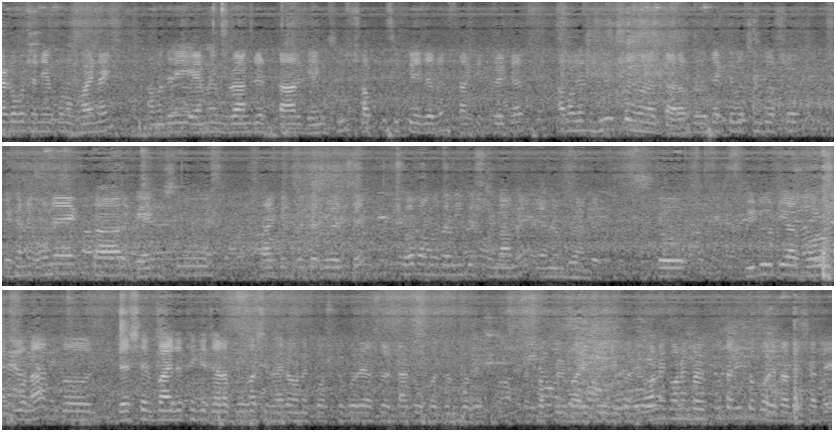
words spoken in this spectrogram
টাকা পয়সা নিয়ে কোনো ভয় নাই। আমাদের এই এম এম ব্র্যান্ডের তার গ্যাংসি সব কিছু পেয়ে যাবেন সার্কিট ব্রেকার আমার কাছে হিউজ পরিমাণের তার আপনারা দেখতে পাচ্ছেন দর্শক, এখানে অনেক তার গ্যাংসি সার্কিট ব্রেকার রয়েছে। সব আমাদের নিজস্ব নামে এম এম ব্র্যান্ডের তো ভিডিওটি আর বড় হব না। তো দেশের বাইরে থেকে যারা প্রবাসী ভাইরা অনেক কষ্ট করে আসলে টাকা উপার্জন করে, স্বপ্নের বাড়ি তৈরি করে, অনেক, অনেকভাবে প্রতারিত করে তাদের সাথে।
